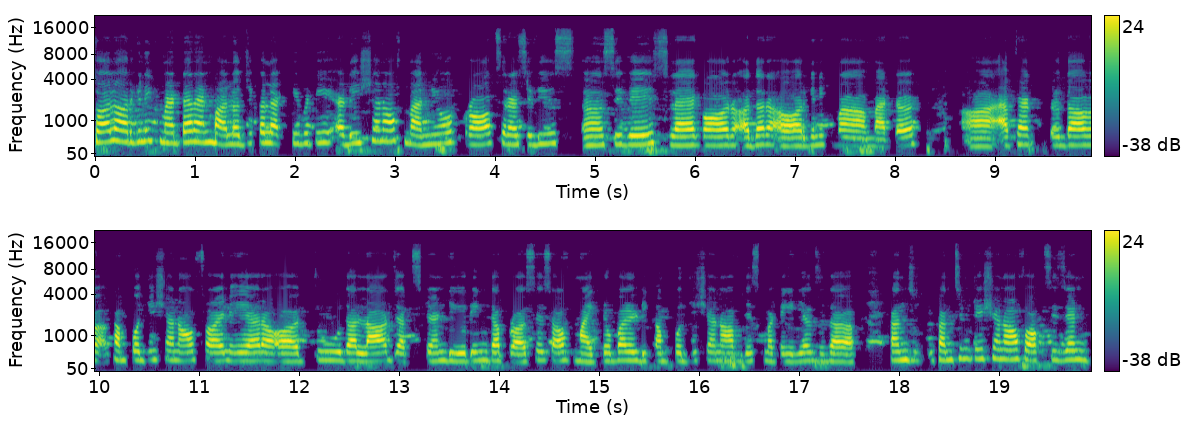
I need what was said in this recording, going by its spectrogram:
Soil organic matter and biological activity addition of manure crops residues uh, sewage slag or other organic matter uh, affect the composition of soil air uh, to the large extent during the process of microbial decomposition of these materials. The con concentration of oxygen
